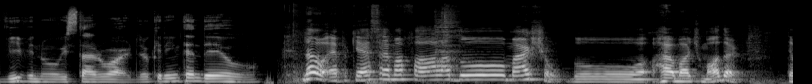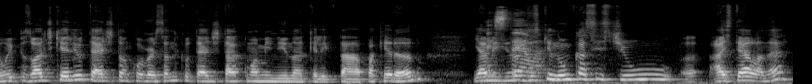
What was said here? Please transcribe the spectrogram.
vive no Star Wars? Eu queria entender o... Não, é porque essa é uma fala do Marshall, do How Much Mother. Tem um episódio que ele e o Ted estão conversando, que o Ted tá com uma menina que ele tá paquerando, e a, A menina Estela. diz que nunca assistiu... uh, A Estela, né?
